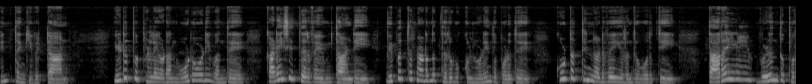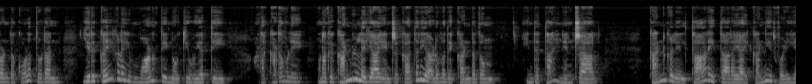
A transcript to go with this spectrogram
பின்தங்கிவிட்டான் இடுப்பு பிள்ளையுடன் ஓடோடி வந்து கடைசி தெருவையும் தாண்டி விபத்து நடந்த தெருவுக்குள் நுழைந்த பொழுது கூட்டத்தின் நடுவே இருந்து ஒருத்தி தரையில் விழுந்து புரண்ட கோலத்துடன் இரு கைகளையும் வானத்தை நோக்கி உயர்த்தி அட கடவுளே உனக்கு கண் இல்லையா என்று கதறி அழுவதைக் கண்டதும் இந்த தாய் நின்றாள். கண்களில் தாரை தாரையாய் கண்ணீர் வழிய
